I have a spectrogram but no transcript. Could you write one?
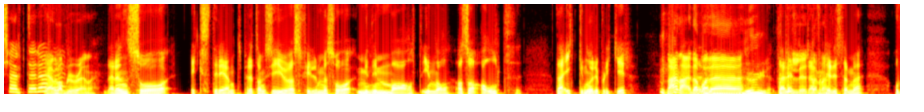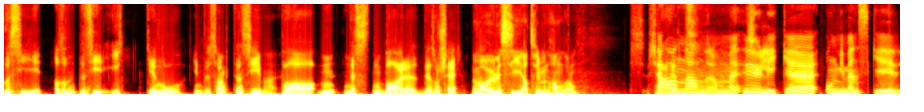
skjerp dere. Jeg vil ha Blu-ray. Det er en så ekstremt pretensiøs film med så minimalt innhold. Altså alt Det er ikke noen replikker. Nei, nei, det er bare null. Det er, det er fortellerstemme. fortellerstemme. Og det sier, altså, den sier ikke noe interessant. Den sier ba, nesten bare det som skjer. Men hva vil du si at filmen handler om? Kjærlighet. Det handler om eh, ulike unge mennesker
